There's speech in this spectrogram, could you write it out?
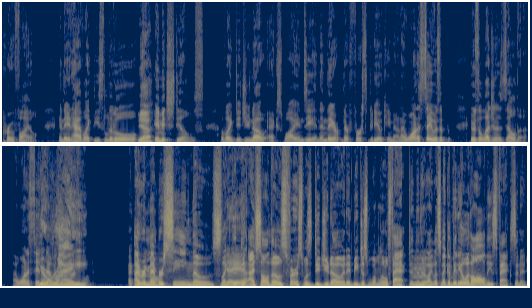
profile, and they'd have like these little Yeah. uh, image stills of like, did you know X, Y, and Z? And then they their first video came out, and I want to say it was a it was a Legend of Zelda. I want to say that You're that was their right. One. I remember seeing those. Like Yeah, the, yeah, the- I saw those first. Was did you know? And it'd be just one little fact, and then they're Mhm. like, let's make a video with all these facts in it.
